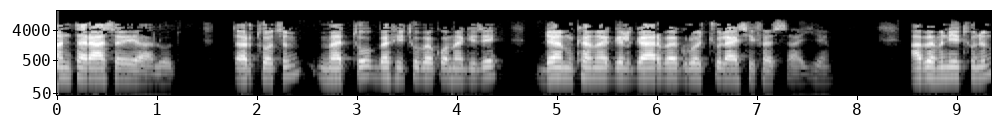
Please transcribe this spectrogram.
አንተ ራስህ አሉት። ጠርቶትም መጥቶ በፊቱ በቆመ ጊዜ ደም ከመግል ጋር በእግሮቹ ላይ ሲፈስ አየ። አበምኔቱንም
